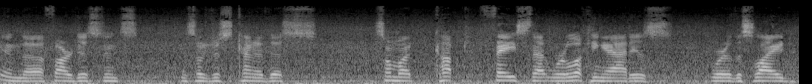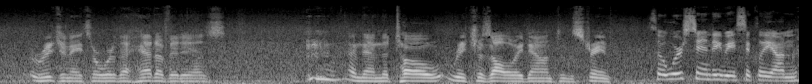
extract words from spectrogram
in the far distance, and so just kind of this somewhat cupped face that we're looking at is where the slide originates, or where the head of it is. and then the toe reaches all the way down to the stream. So we're standing basically on,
